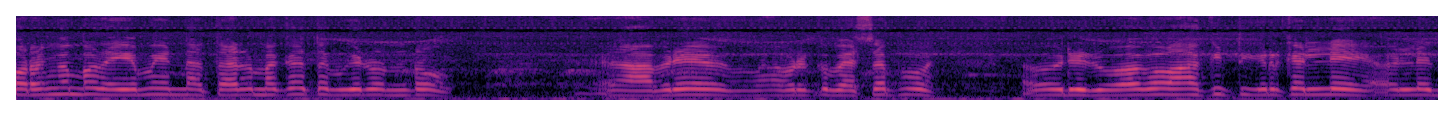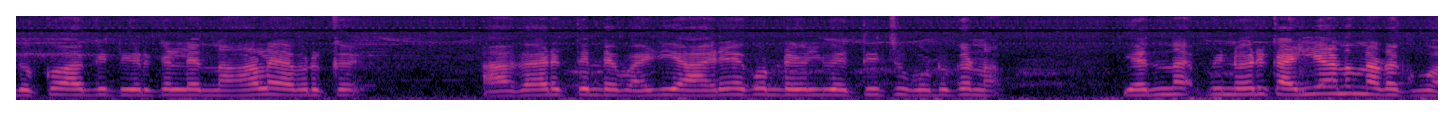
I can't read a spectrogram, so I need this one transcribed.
ഉറങ്ങുമ്പോൾ ദൈവമേ നത്താഴമക്കത്തെ വീടുണ്ടോ? അവരെ അവർക്ക് വിശപ്പ് ഒരു രോഗമാക്കി തീർക്കല്ലേ? അല്ലെ ദുഃഖമാക്കി തീർക്കല്ലേ? നാളെ അവർക്ക് ആഹാരത്തിന്റെ വഴി ആരെ കൊണ്ടെങ്കിലും എത്തിച്ചു കൊടുക്കണം. എന്ന് പിന്നെ ഒരു കല്യാണം നടക്കുക.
